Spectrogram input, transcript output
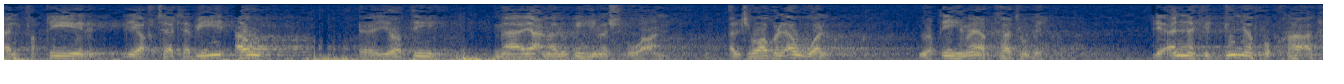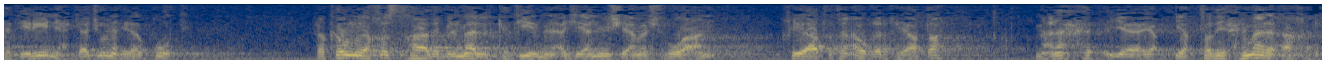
الفقير ليقتات به أو يعطيه ما يعمل به مشروعا؟ الجواب الأول يعطيه ما يقتات به لأن في الدنيا فقراء كثيرين يحتاجون إلى القوت. فكونه يخص هذا بالمال الكثير من أجل أن ينشئ مشروعا خياطة أو غير خياطة معناه يقتضي حماية الآخرين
